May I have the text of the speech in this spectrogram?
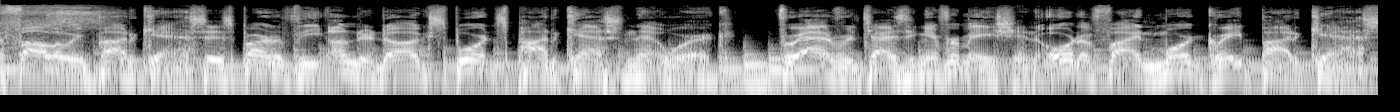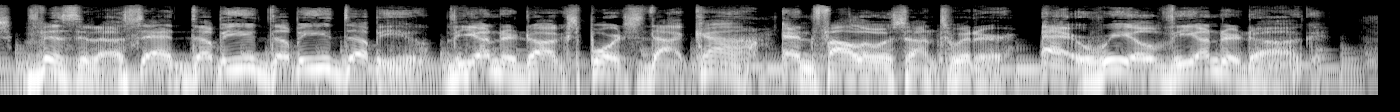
The following podcast is part of the Underdog Sports Podcast Network. For advertising information or to find more great podcasts, visit us at www.theunderdogsports.com and follow us on Twitter at Real The Underdog.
